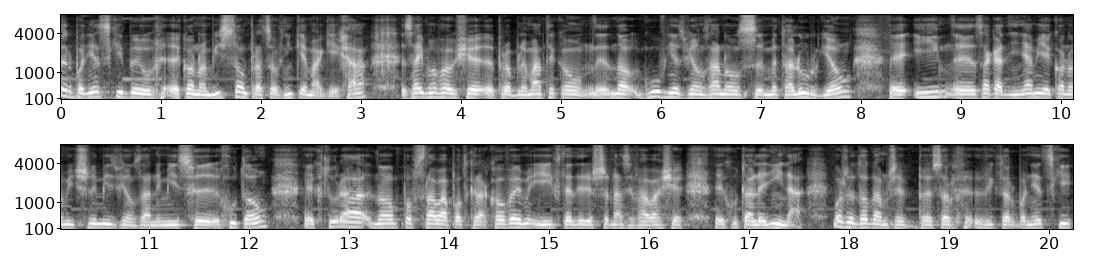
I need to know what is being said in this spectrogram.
Wiktor Boniecki był ekonomistą, pracownikiem AGH. Zajmował się problematyką no, głównie związaną z metalurgią e, i e, zagadnieniami ekonomicznymi związanymi z hutą, e, która no, powstała pod Krakowem i wtedy jeszcze nazywała się Huta Lenina. Może dodam, że profesor Wiktor Boniecki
